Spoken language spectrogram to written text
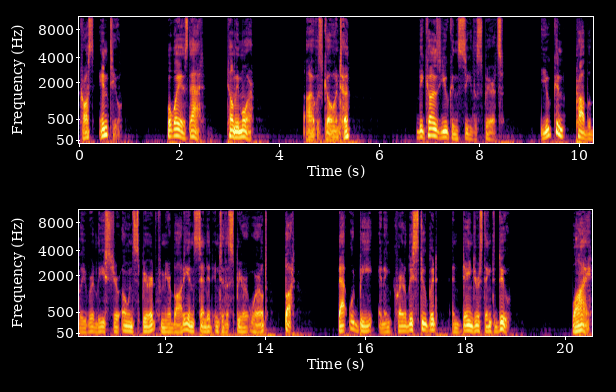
Cross into? What way is that? Tell me more. I was going to. Because you can see the spirits, you can probably release your own spirit from your body and send it into the spirit world, but that would be an incredibly stupid and dangerous thing to do. Why?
